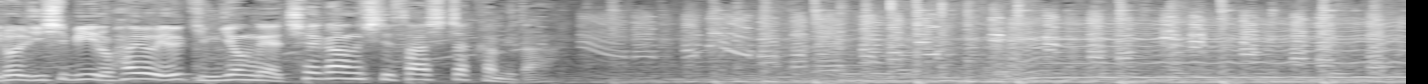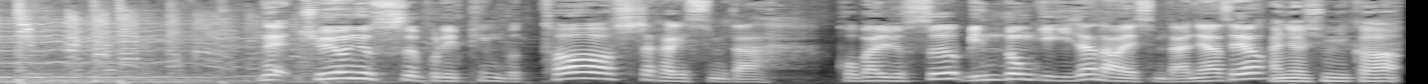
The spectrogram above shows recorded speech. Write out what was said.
1월 22일 화요일 김경래 최강 시사 시작합니다. 네, 주요 뉴스 브리핑부터 시작하겠습니다. 고발 뉴스 민동기 기자 나와 있습니다. 안녕하세요. 안녕하십니까.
